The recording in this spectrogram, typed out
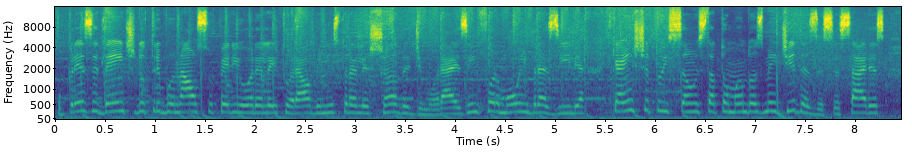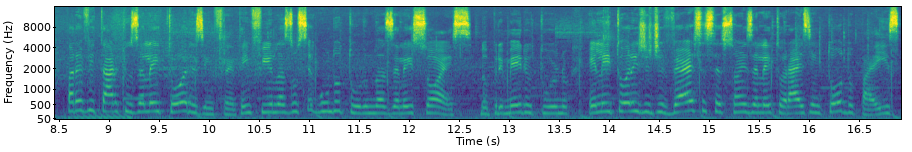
O presidente do Tribunal Superior Eleitoral, ministro Alexandre de Moraes, informou em Brasília que a instituição está tomando as medidas necessárias para evitar que os eleitores enfrentem filas no segundo turno das eleições. No primeiro turno, eleitores de diversas sessões eleitorais em todo o país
